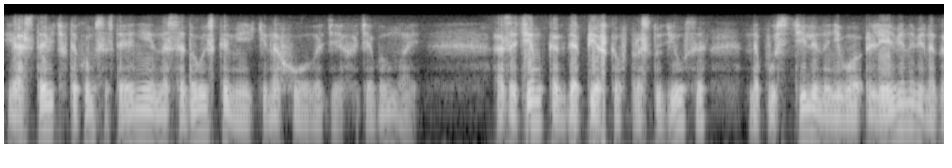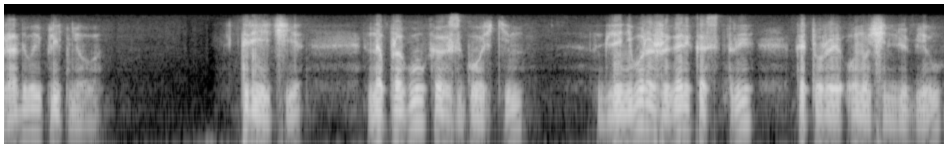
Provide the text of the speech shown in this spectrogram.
и оставить в таком состоянии на садовой скамейке, на холоде, хотя был май. А затем, когда Пешков простудился, напустили на него Левина, Виноградова и Плетнева. Третье. На прогулках с Горьким для него разжигали костры, которые он очень любил,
